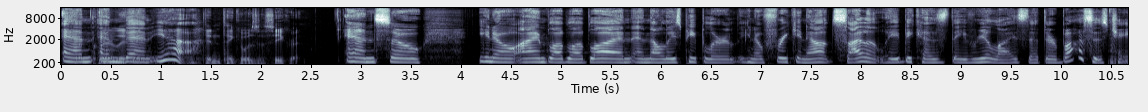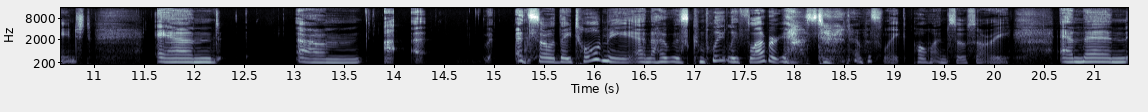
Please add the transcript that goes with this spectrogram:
and and then yeah, didn't think it was a secret. And so, you know, I'm blah, blah, blah. And, and all these people are, you know, freaking out silently because they realize that their boss has changed. And, um, I, and so they told me, and I was completely flabbergasted. I was like, oh, I'm so sorry. And then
